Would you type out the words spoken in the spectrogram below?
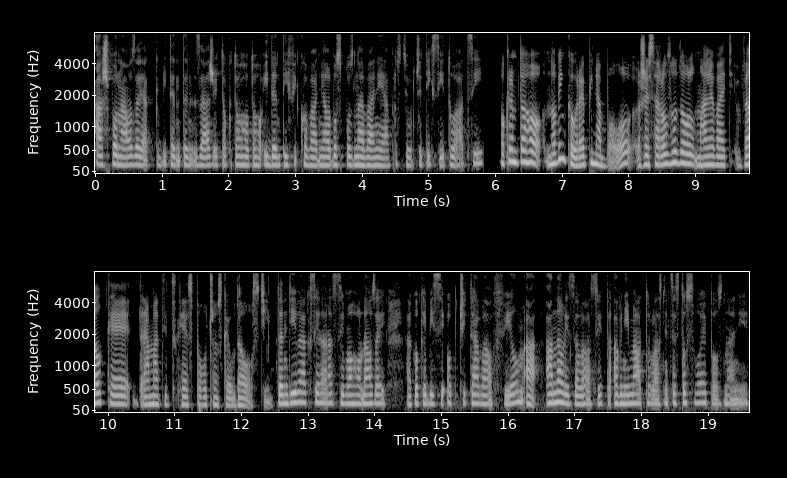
až po naozaj akby ten, ten zážitok toho, toho identifikovania alebo spoznávania určitých situácií. Okrem toho, novinkou Repina bolo, že sa rozhodol maľovať veľké dramatické spoločenské udalosti. Ten divák si naraz si mohol naozaj, ako keby si odčítával film a analyzoval si to a vnímal to vlastne cez to svoje poznanie.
